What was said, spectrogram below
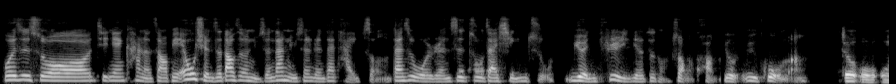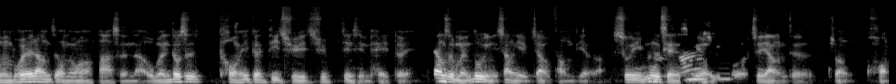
或者是说今天看了照片，哎，我选择到这个女生，但女生人在台中，但是我人是住在新竹，远距离的这种状况，有遇过吗？就我我们不会让这种状况发生的，我们都是同一个地区去进行配对，这样子我们录影上也比较方便了，所以目前是没有遇过这样的状况。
